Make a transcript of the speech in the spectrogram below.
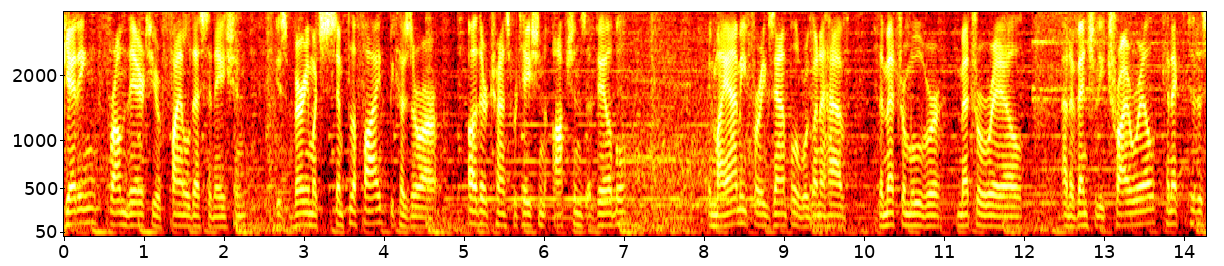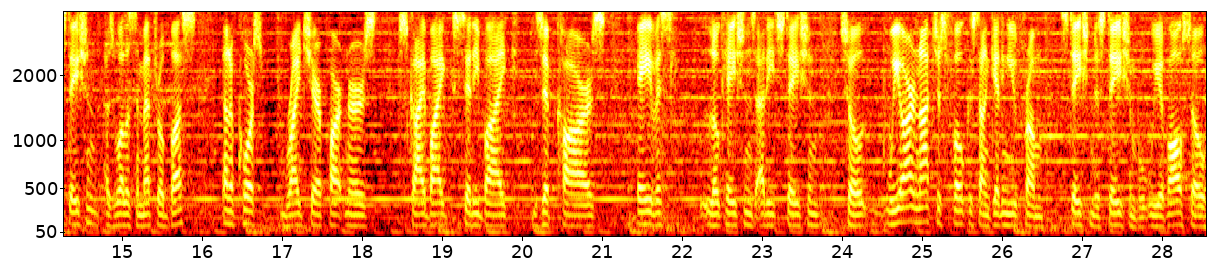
getting from there to your final destination is very much simplified because there are other transportation options available. In Miami, for example, we're going to have the Metro Mover, Metro Rail, and eventually Tri-Rail connected to the station, as well as the Metro Bus. And of course, rideshare partners, Skybike, Citi Bike, Zipcars, Avis locations at each station. So we are not just focused on getting you from station to station, but we have also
